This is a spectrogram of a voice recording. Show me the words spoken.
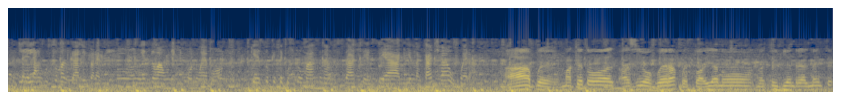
¿Cuál sé? El ajuste más grande para ti, viniendo a un equipo nuevo, ¿qué es lo que te costó más en ajustarte, sea aquí en la cancha o fuera? Ah, pues más que todo ha, sido fuera, pues todavía no, no estoy bien realmente,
